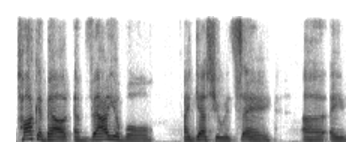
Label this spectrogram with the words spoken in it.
talk about a valuable, I guess you would say, uh, a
